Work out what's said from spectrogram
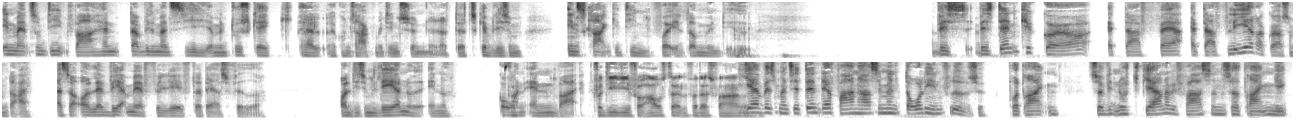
en mand som din far, han, der vil man sige, at du skal ikke have, have kontakt med din søn, eller der skal vi ligesom indskrænke din forældremyndighed. Hvis, hvis den kan gøre, at der, er færre, at der er flere, der gør som dig, altså at lade være med at følge efter deres fædre, og ligesom lære noget andet, går en anden vej. fordi de får afstand fra deres far. Ja, hvis man siger, den der far, har simpelthen en dårlig indflydelse på drengen, så vi, nu fjerner vi far, sådan, så drengen ikke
